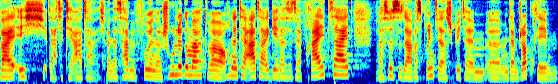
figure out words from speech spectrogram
weil ich dachte, Theater, ich meine, das haben wir früher in der Schule gemacht, war auch eine Theater AG, das ist ja Freizeit. Was wirst du da, was bringt dir das später im, äh, in deinem Jobleben?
